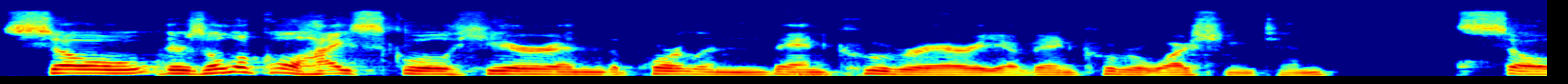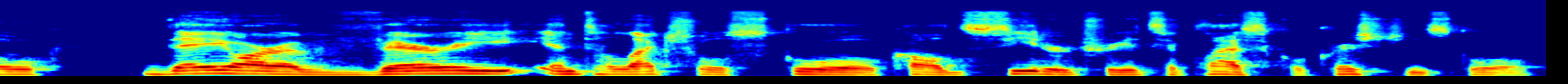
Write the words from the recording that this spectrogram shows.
So there's a local high school here in the Portland, Vancouver area, Vancouver, Washington. So they are a very intellectual school called Cedar Tree. It's a classical Christian school.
